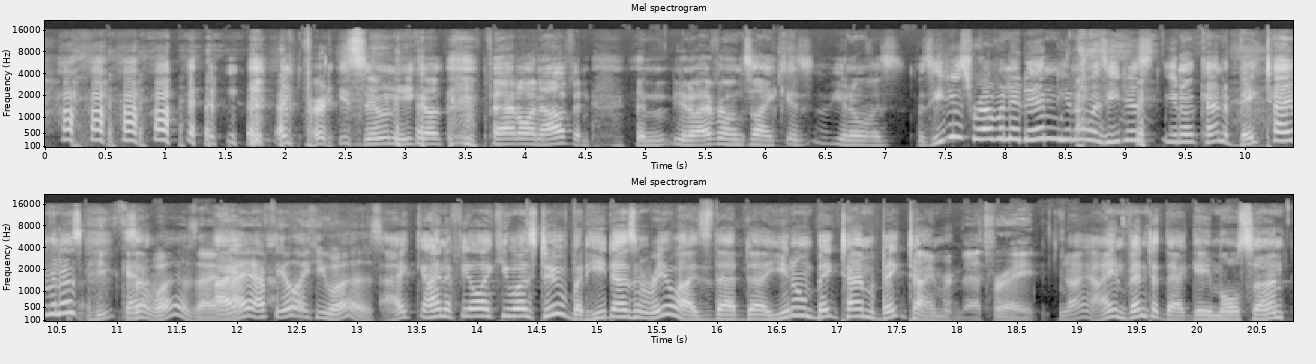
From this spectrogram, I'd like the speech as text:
and pretty soon he goes paddling off, and and you know everyone's like, is you know was was he just rubbing it in? You know, was he just you know kind of big timing us? He kind of was. I, I- I, feel like he was. I kind of feel like he was too, but he doesn't realize that uh, you don't big time a big timer. That's right. I, I invented that game, old son.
